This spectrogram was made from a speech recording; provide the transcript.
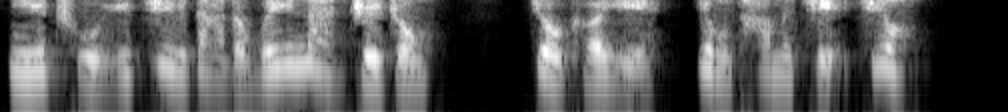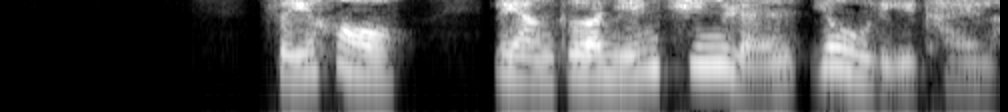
你处于巨大的危难之中，就可以用它们解救。随后，两个年轻人又离开了。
